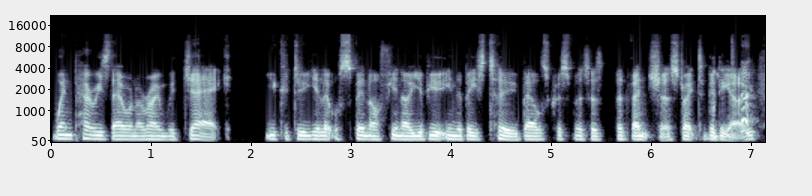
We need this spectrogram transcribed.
when Peri's there on her own with Jack, you could do your little spin off, you know, your Beauty and the Beast 2, Belle's Christmas Adventure, straight to video.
